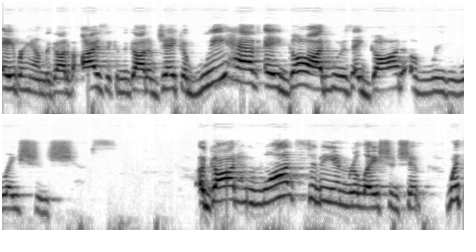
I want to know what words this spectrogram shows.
Abraham, the God of Isaac, and the God of Jacob. We have a God who is a God of relationships. A God who wants to be in relationship with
